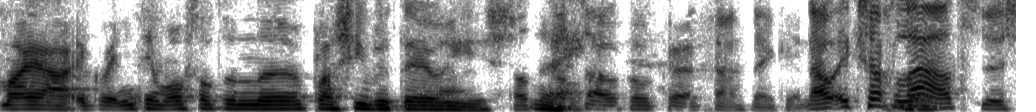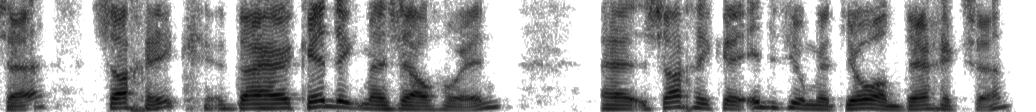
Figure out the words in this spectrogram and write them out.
maar ja, ik weet niet helemaal of dat een uh, plausibele theorie is. Dat, nee. dat zou ik ook graag denken. Nou, ik zag laatst dus, hè, zag ik, daar herkende ik mijzelf voor in, zag ik een interview met Johan Derksen.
